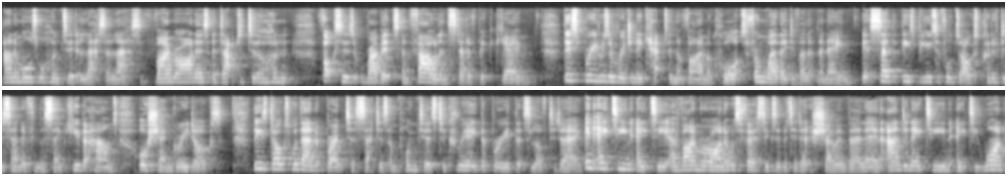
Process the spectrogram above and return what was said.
animals were hunted less and less. Weimaraners adapted to the hunt foxes, rabbits, and fowl instead of big game. This breed was originally kept in the Weimar courts, from where they developed the name. It's said that these these beautiful dogs could have descended from the St. Hubert hounds or Chien-gris dogs. These dogs were then bred to setters and pointers to create the breed that's loved today. In 1880, a Weimaraner was first exhibited at a show in Berlin, and in 1881,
